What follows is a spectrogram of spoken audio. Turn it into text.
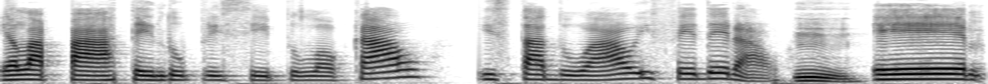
ela partem do princípio local, estadual e federal. Hum. É,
